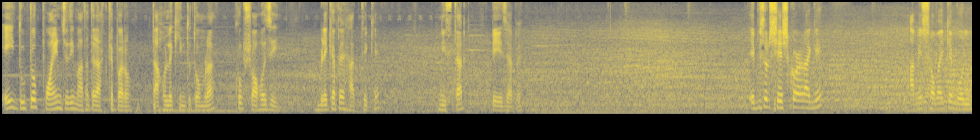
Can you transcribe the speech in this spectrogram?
এই দুটো পয়েন্ট যদি মাথাতে রাখতে পারো, তাহলে কিন্তু তোমরা খুব সহজেই ব্রেকআপের হাত থেকে নিস্তার পেয়ে যাবে। এপিসোড শেষ করার আগে আমি সবাইকে বলব,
